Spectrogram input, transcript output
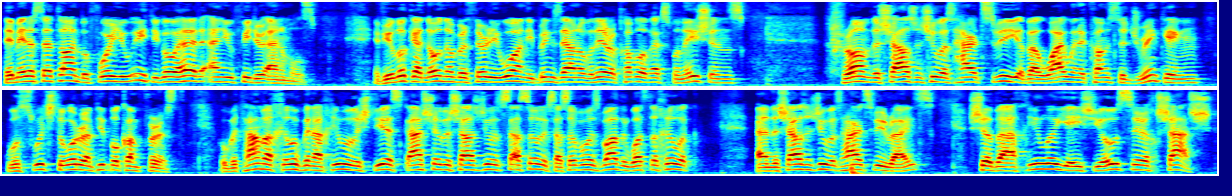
They made a set time, before you eat, you go ahead and you feed your animals. If you look at note number 31, he brings down over there a couple of explanations from the Shalosh and Shuvas Har Tzvi about why when it comes to drinking, we'll switch to order and people come first. was bothered, what's the chiluk? And the Shalosh and Shuvas Har Tzvi writes, Shabachila yesh yoser chash.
